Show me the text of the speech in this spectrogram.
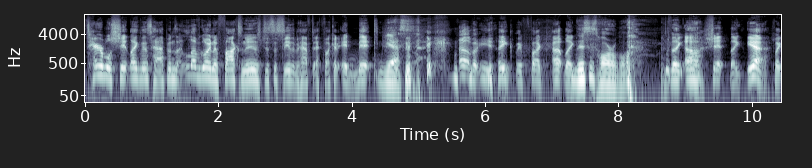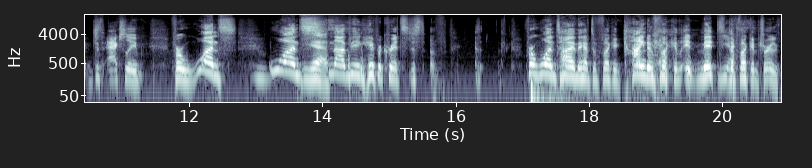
terrible shit like this happens. I love going to Fox News just to see them have to fucking admit, Yes, oh, but you think they're fucked up. Like this is horrible. like oh shit like yeah like just actually for once once Yes. not being hypocrites just uh, for one time they have to fucking kind of fucking admit the fucking truth.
